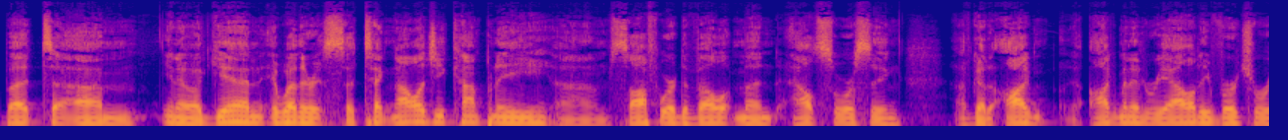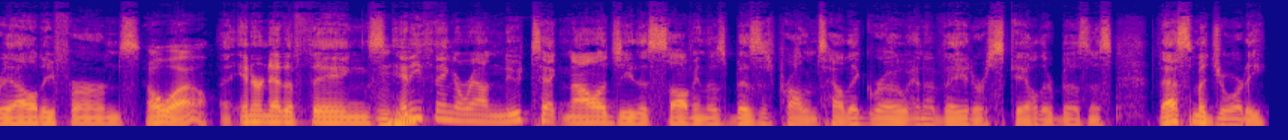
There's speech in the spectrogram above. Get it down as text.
But um, you know, again, whether it's a technology company, um, software development, outsourcing, I've got aug- augmented reality, virtual reality firms. Oh wow! Uh, Internet of Things, mm-hmm. anything around new technology that's solving those business problems, how they grow, innovate, or scale their business. That's the majority.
